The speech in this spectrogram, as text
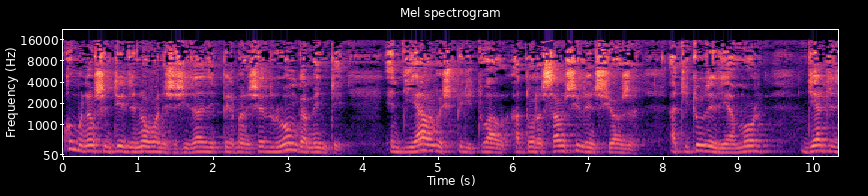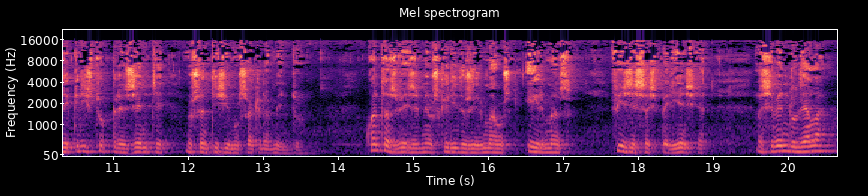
como não sentir de novo a necessidade de permanecer longamente em diálogo espiritual, adoração silenciosa, atitude de amor diante de Cristo presente no Santíssimo Sacramento. Quantas vezes, meus queridos irmãos e irmãs, fiz essa experiência, recebendo dela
